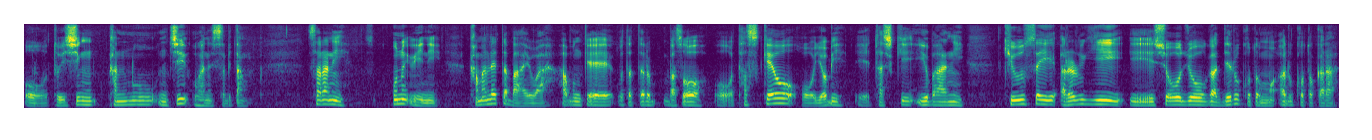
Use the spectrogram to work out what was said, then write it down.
推進官能んちお話しさびた。んさらにこの上に噛まれた場合はハブン系歌ってる場所を助けを呼びたしき湯葉に急性アレルギー症状が出ることもあることから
